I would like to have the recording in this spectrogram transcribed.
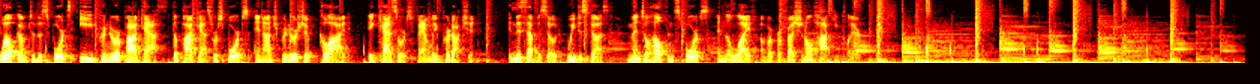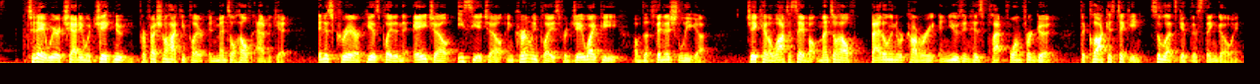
Welcome to the Sports Epreneur Podcast, the podcast where sports and entrepreneurship collide, a CASOurce family production. In this episode, we discuss mental health in sports and the life of a professional hockey player. Today, we are chatting with Jake Newton, professional hockey player and mental health advocate. In his career, he has played in the AHL, ECHL, and currently plays for JYP of the Finnish Liiga. Jake had a lot to say about mental health, battling recovery, and using his platform for good. The clock is ticking, so let's get this thing going.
